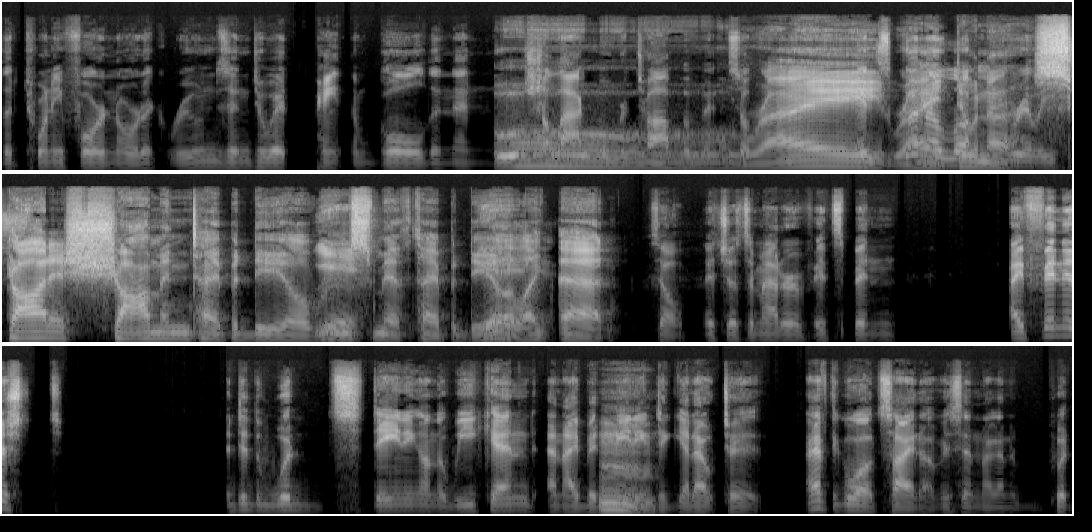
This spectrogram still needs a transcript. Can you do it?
the 24 Nordic runes into it, paint them gold, and then shellac over top of it. So right, gonna right, doing a really Scottish shaman type of deal, Yeah. runesmith type of deal. I like that. So it's just a matter of it's been. I finished. I did the wood staining on the weekend, and I've been meaning Mm. to get out to. I have to go outside. Obviously, I'm not going to put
